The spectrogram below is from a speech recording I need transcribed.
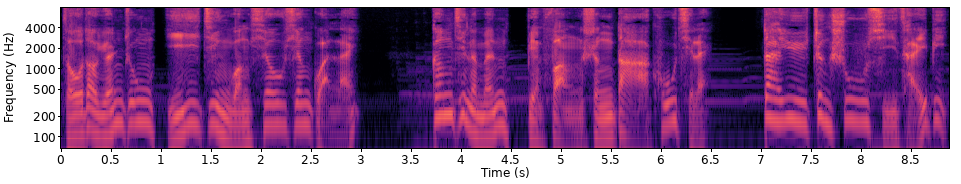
走到园中，一径往潇湘馆来。刚进了门，便放声大哭起来。黛玉正梳洗才毕。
